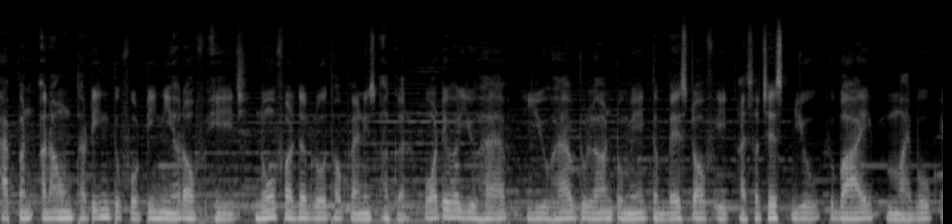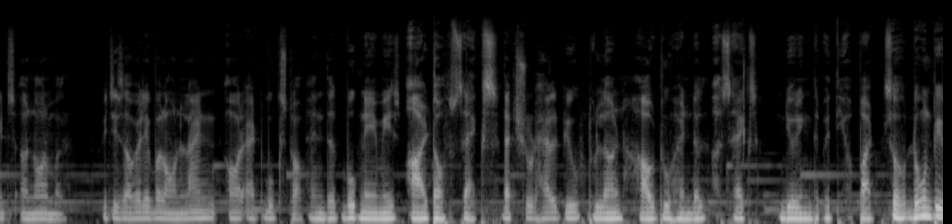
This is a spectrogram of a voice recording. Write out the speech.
happen around 13 to 14 year of age no further growth of penis occur. Whatever you have you have to learn to make the best of it. I suggest you to buy my book it's a normal which is available online or at bookstop and the book name is art of sex. That should help you to learn how to handle a sex during the, with your part. So don't be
